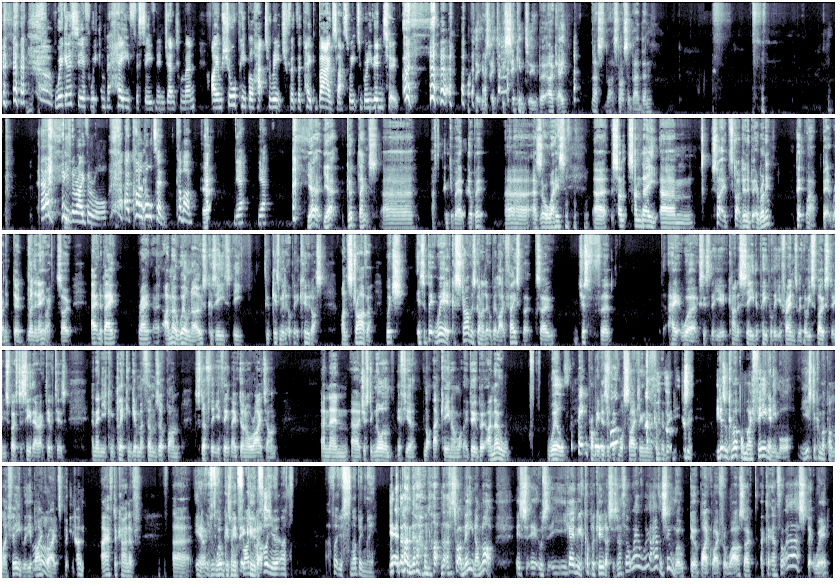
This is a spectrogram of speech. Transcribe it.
We're going to see if we can behave this evening, gentlemen. I am sure people had to reach for the paper bags last week to breathe into. I thought you were going to say to be sick into, but okay, that's that's not so bad then. either, either or. Uh, Carl Horton, come on. Yeah. Yeah, yeah. Yeah, yeah, good. Thanks. Uh, I have to think about it a little bit, uh, as always. uh, sun, Sunday um, started started doing a bit of running. Bit well, bit of running, doing running anyway. So out and about. Round, I know Will knows because he's he gives me a little bit of kudos on Strava, which is a bit weird because Strava's gone a little bit like Facebook. So just for how it works is that you kind of see the people that you're friends with, or you're supposed to. You're supposed to see their activities, and then you can click and give them a thumbs up on stuff that you think they've done all right on, and then uh, just ignore them if you're not that keen on what they do. But I know Will probably does a bit more cycling than but he doesn't. He doesn't come up on my feed anymore. He used to come up on my feed with your bike Oh. rides, but you don't. I have to kind of, uh, you know, You Will gives me a bit of find- I kudos. thought you, I, th- I thought you were snubbing me. Yeah, no, no, I'm not. No, that's what I mean. I'm not. It's it was. You gave me a couple of kudos, and I thought, well, I haven't seen Will do a bike ride for a while, so I, I, clicked and I thought, oh, that's a bit weird.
